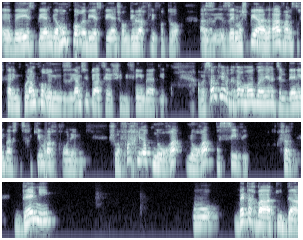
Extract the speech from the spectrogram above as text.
אה, ב-ESPN, גם הוא קורא ב-ESPN, שעומדים להחליף אותו, אז זה משפיע עליו ועל השחקנים, כולם קוראים את זה, גם סיטואציה שהיא בפנים בעתיד. אבל שמתי לב דבר מאוד מעניין אצל דני במשחקים האחרונים, שהוא הפך להיות נורא נורא פסיבי. עכשיו, דני הוא בטח בעתודה,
